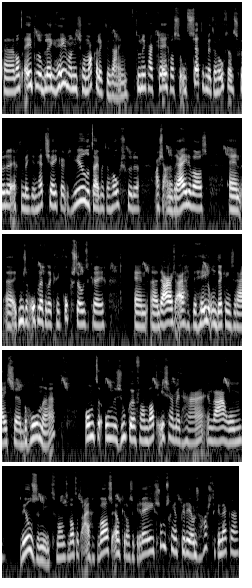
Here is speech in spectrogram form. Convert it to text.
Want April bleek helemaal niet zo makkelijk te zijn. Toen ik haar kreeg was ze ontzettend met de hoofd aan het schudden. Echt een beetje een headshaker. Dus heel de tijd met de hoofd schudden als je aan het rijden was. En ik moest echt opletten dat ik geen kopstoten kreeg. En uh, daar is eigenlijk de hele ontdekkingsreis begonnen. Om te onderzoeken van wat is er met haar en waarom wil ze niet. Want wat het eigenlijk was, elke keer als ik reed, soms ging het periodes hartstikke lekker.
